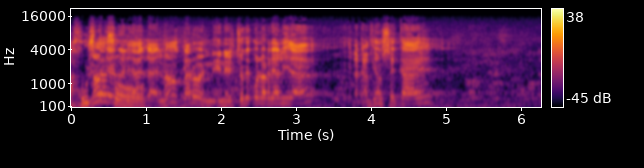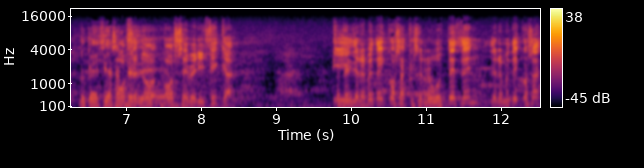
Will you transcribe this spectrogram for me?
ajustas o... realidad, no, claro, en, en el choque con la realidad, la canción se cae, Lo que decías o antes se, de... o- o se verifica. Y de repente hay cosas que se robustecen, de repente hay cosas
